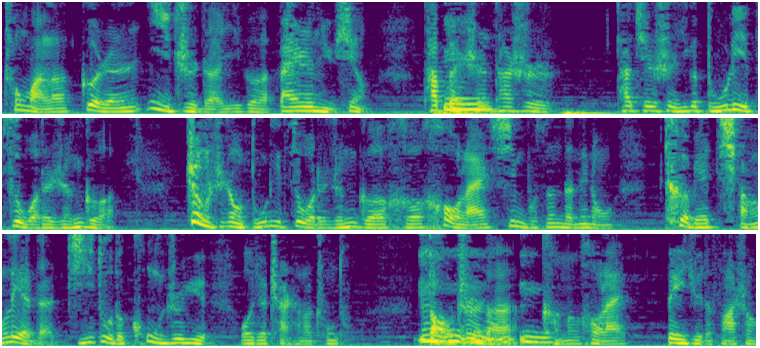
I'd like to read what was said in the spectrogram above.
充满了个人意志的一个白人女性，她本身她是，她其实是一个独立自我的人格。正是这种独立自我的人格和后来辛普森的那种特别强烈的、极度的控制欲，我觉得产生了冲突，导致了可能后来悲剧的发生。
